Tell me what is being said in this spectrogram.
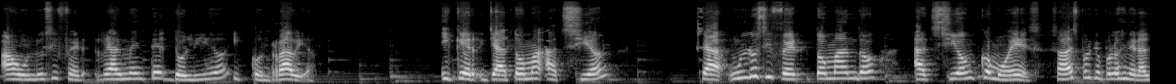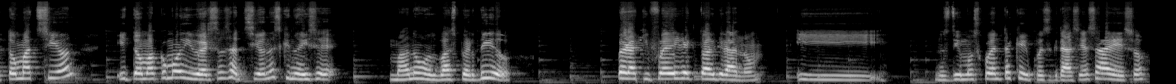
a un Lucifer realmente dolido y con rabia. y que ya toma acción. O sea, un Lucifer tomando acción como es, ¿sabes? Porque por lo general toma acción y toma como diversas acciones que uno dice, mano, vas perdido. Pero aquí fue directo al grano y nos dimos cuenta que pues gracias a eso,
